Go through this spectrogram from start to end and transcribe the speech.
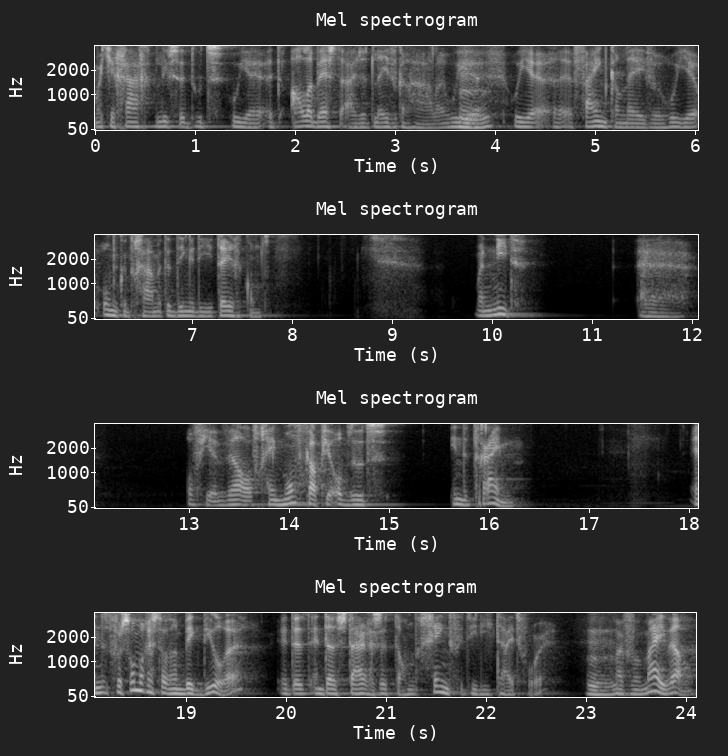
wat je graag het liefste doet, hoe je het allerbeste uit het leven kan halen. Hoe je, mhm. hoe je eh, fijn kan leven, hoe je om kunt gaan met de dingen die je tegenkomt. Maar niet eh, of je wel of geen mondkapje opdoet in de trein. En voor sommigen is dat een big deal, hè? En dus daar is het dan geen futiliteit voor. Mhm. Maar voor mij wel.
